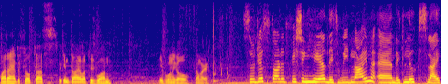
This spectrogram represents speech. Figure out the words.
But I have the float plus, we can dial up this one if we want to go somewhere. So just started fishing here, this weed line, and it looks like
